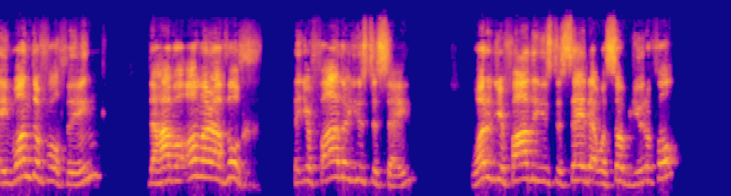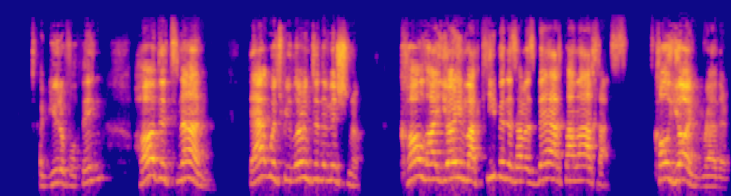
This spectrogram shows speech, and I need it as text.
a wonderful thing, the hava Amar Avuch, that your father used to say. What did your father used to say that was so beautiful? A beautiful thing. Haditnan, that which we learned in the Mishnah. Kol hayoim makibin es hamazbeach palachas. Kol yoim, rather.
